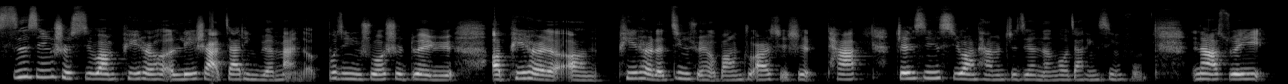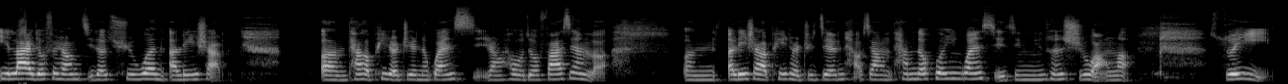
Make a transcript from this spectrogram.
私心是希望 Peter 和 Alicia 家庭圆满的，不仅仅说是对于呃 Peter 的嗯 Peter 的竞选有帮助，而且是他真心希望他们之间能够家庭幸福。那所以 Eli 就非常急的去问 Alicia，嗯，他和 Peter 之间的关系，然后就发现了，嗯，Alicia 和 Peter 之间好像他们的婚姻关系已经名存实亡了，所以。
